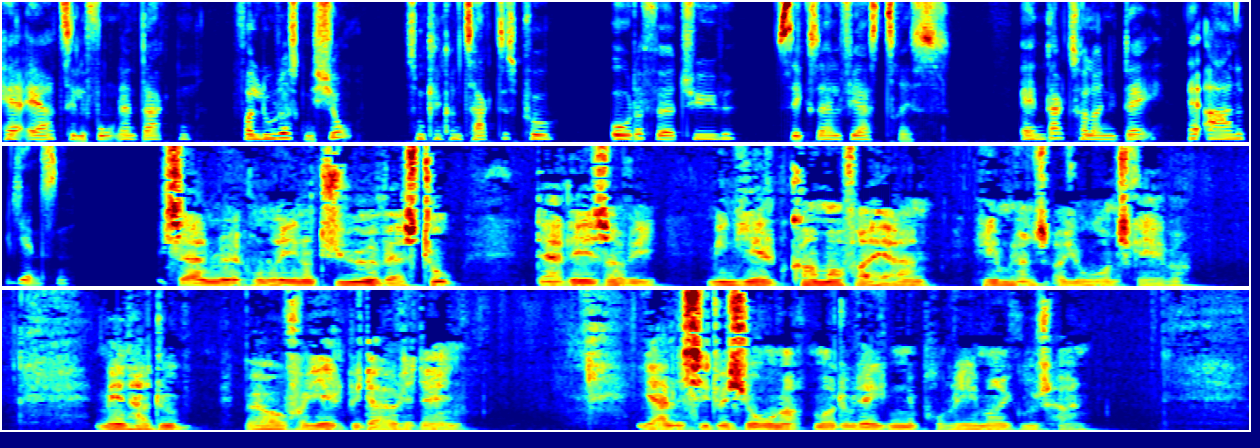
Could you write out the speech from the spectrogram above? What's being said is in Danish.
Her er telefonandagten fra Luthersk Mission, som kan kontaktes på 48 76 60. Andagtholderen i dag er Arne Jensen. I salme 121, vers 2, der læser vi, Min hjælp kommer fra Herren, himlens og jordens skaber. Men har du behov for hjælp i dagligdagen? I alle situationer må du lægge dine problemer i Guds hånd.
